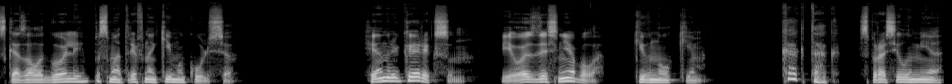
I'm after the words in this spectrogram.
сказала Голли, посмотрев на Кима Кульсю. «Хенрик Эриксон. Его здесь не было», — кивнул Ким. «Как так?» — спросила Мия.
